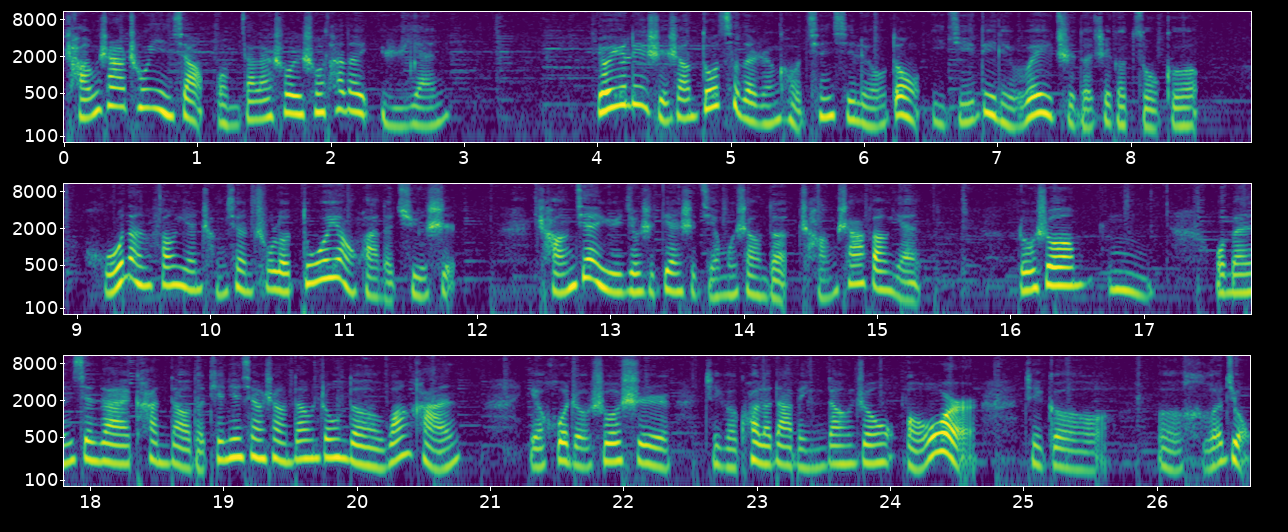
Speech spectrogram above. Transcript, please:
长沙初印象，我们再来说一说它的语言。由于历史上多次的人口迁徙流动以及地理位置的这个阻隔，湖南方言呈现出了多样化的趋势。常见于就是电视节目上的长沙方言，比如说，嗯，我们现在看到的《天天向上》当中的汪涵。也或者说是这个《快乐大本营》当中偶尔这个呃何炅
